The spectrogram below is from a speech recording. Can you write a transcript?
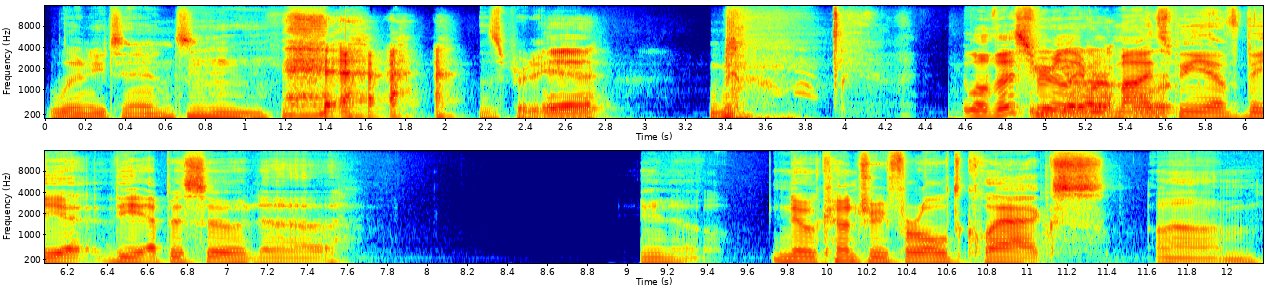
Looney Tunes. Mhm. That's pretty. yeah. good. Well, this You really get on a reminds horror- me of the the episode, uh, you know, "No Country for Old Quacks," um,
